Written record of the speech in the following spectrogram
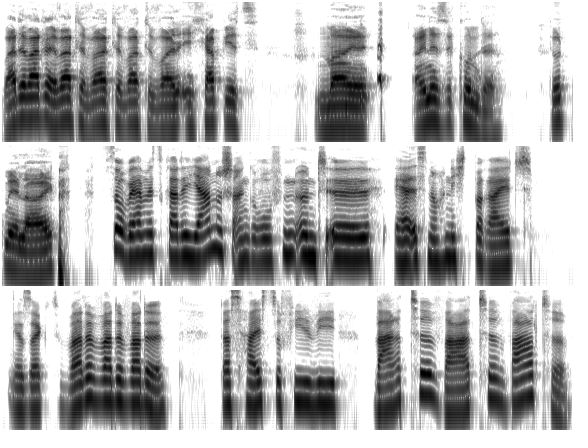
Warte, warte, warte, warte, warte, weil ich habe jetzt mal eine Sekunde. Tut mir leid. So, wir haben jetzt gerade Janusz angerufen und äh, er ist noch nicht bereit. Er sagt, warte, warte, warte. Das heißt so viel wie warte, warte, warte.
